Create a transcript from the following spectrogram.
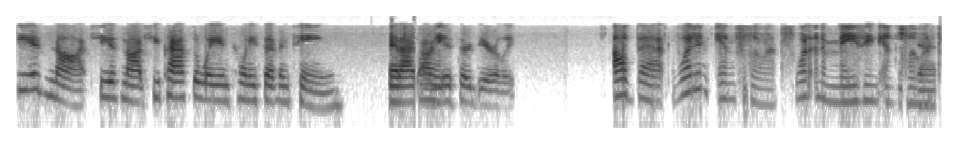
She is not. She is not. She passed away in 2017 and I, I miss her dearly. I'll bet. What an influence. What an amazing influence.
